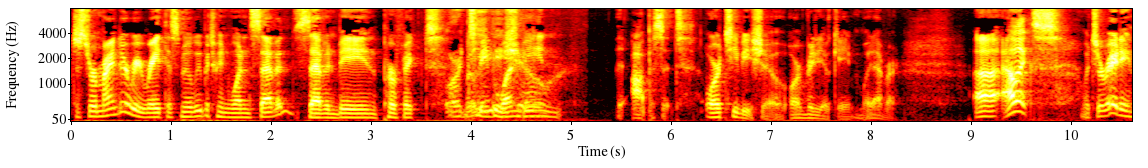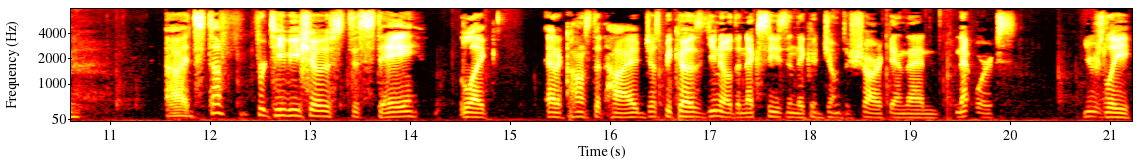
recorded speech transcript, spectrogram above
just a reminder, we rate this movie between 1 and 7. 7 being perfect Or movie, TV 1 show. being the opposite. Or TV show, or video game, whatever. Uh, Alex, what's your rating? Uh, it's tough for TV shows to stay like at a constant high, just because you know the next season they could jump the shark, and then networks usually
